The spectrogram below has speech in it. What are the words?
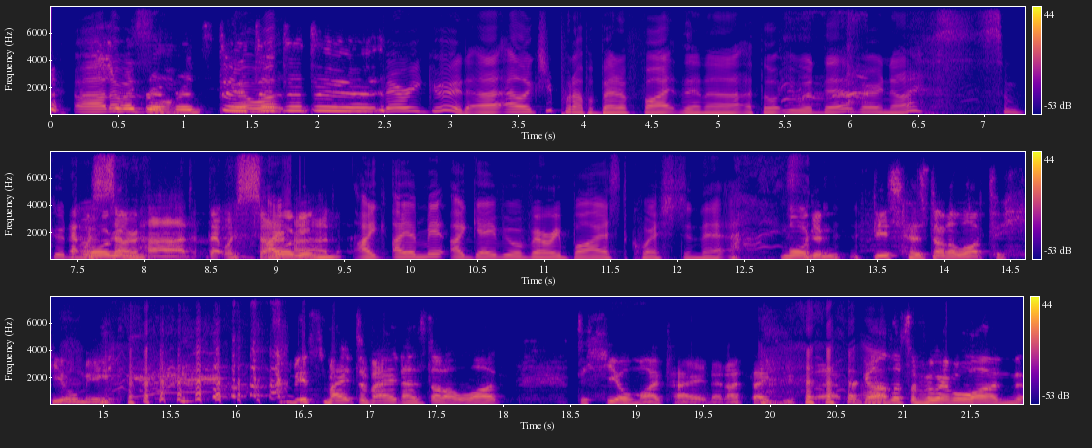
uh, that was reference. you know very good, uh, Alex. You put up a better fight than uh, I thought you would. There, very nice. Some good. That work. was so hard. That was so Morgan. hard. I, I admit I gave you a very biased question there. Alex. Morgan, this has done a lot to heal me. this mate debate has done a lot to heal my pain, and I thank you for that. Regardless of whoever won,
